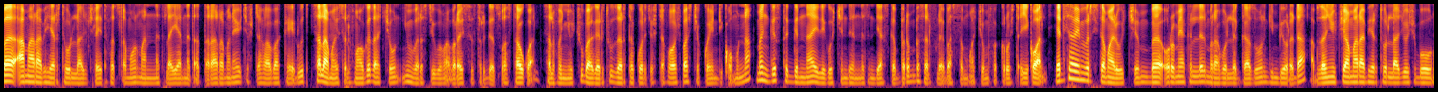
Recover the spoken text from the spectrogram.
በአማራ ብሔር ተወላጆች ላይ የተፈጸመውን ማንነት ላይ ያነጣጠረ አረመናዊ ጭፍጨፋ ባካሄዱት ሰላማዊ ሰልፍ ማውገዛቸውን ዩኒቨርሲቲው በማህበራዊ ትስስር ገጹ አስታውቋል። ሰልፈኞቹ በአገሪቱ ዘር ተኮር ጭፍጨፋዎች በአስቸኳይ እንዲቆሙና መንግስት ህግና የዜጎችን ደህንነት እንዲያስከብርም በሰልፉ ላይ ባሰሟቸው መፈክሮች ጠይቀዋል። የአዲስ አበባ ዩኒቨርሲቲ ተማሪዎችም በኦሮሚያ ክልል ምዕራብ ወለጋ ዞን ጊምቢ ወረዳ አብዛኞቹ የአማራ ብሔር ተወላጆች በሆኑ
